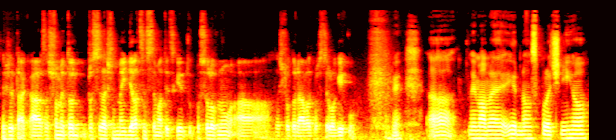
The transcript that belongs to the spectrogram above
takže tak a začalo mi to, prostě začali jsme ji dělat systematicky, tu posilovnu a začalo to dávat prostě logiku. Okay. A my máme jednoho společného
